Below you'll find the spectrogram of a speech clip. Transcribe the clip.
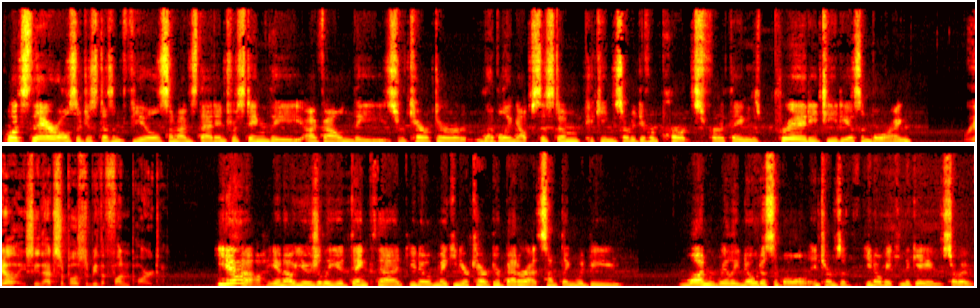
what's there also just doesn't feel sometimes that interesting. The, I found the sort of character leveling up system, picking sort of different perks for things, pretty tedious and boring. Really? See, that's supposed to be the fun part. Yeah, you know, usually you'd think that, you know, making your character better at something would be one really noticeable in terms of, you know, making the game sort of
